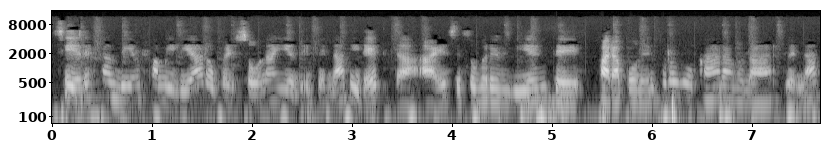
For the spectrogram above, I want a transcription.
Si eres también familiar o persona ¿verdad? directa a ese sobreviviente para poder provocar hablar, ¿verdad?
